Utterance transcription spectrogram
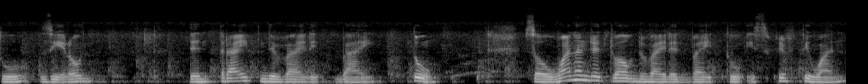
2 0 then try to divide it by 2 so 112 divided by 2 is 51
